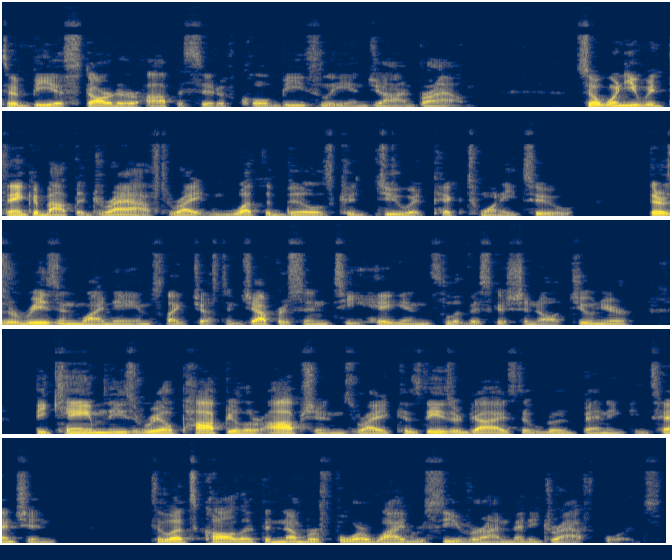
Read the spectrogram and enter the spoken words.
to be a starter opposite of Cole Beasley and John Brown? So when you would think about the draft, right, and what the Bills could do at pick 22, there's a reason why names like Justin Jefferson, Tee Higgins, Laviska Shenault Jr. became these real popular options, right? Because these are guys that would have been in contention to let's call it the number four wide receiver on many draft boards.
